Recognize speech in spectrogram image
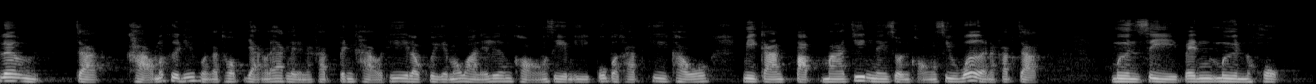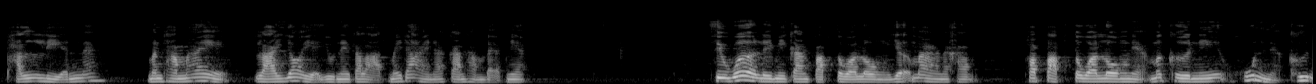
เริ่มจากข่าวเมื่อคืนที่ผลกระทบอย่างแรกเลยนะครับ เป็นข่าวที่เราคุยกันเมื่อวานในเรื่องของ CME Group ครับที่เขามีการปรับมาจิ้นในส่วนของซิลเวอร์นะครับจาก 14,000เป็น 16,000 เหรียญนะมันทำให้ รายย่อยอยู่ในตลาดไม่ได้นะ การทำแบบเนี้ยซิลเวอร์เลยมีการปรับตัวลงเยอะมากนะครับ พอปรับตัวลงเนี่ย เมื่อคืนนี้หุ้นเนี่ยขึ้น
